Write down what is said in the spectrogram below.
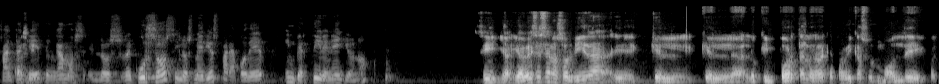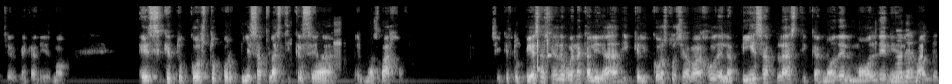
Falta que tengamos los recursos y los medios para poder invertir en ello, ¿no? Sí, y a, veces se nos olvida eh, que, el, que lo que importa a la hora que fabricas un molde y cualquier mecanismo es que tu costo por pieza plástica sea el más bajo. Sí, que tu pieza sea de buena calidad y que el costo sea bajo de la pieza plástica, no del molde ni no del molde.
